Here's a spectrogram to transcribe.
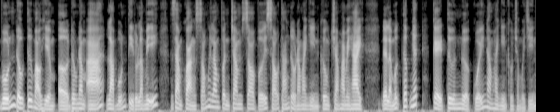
vốn đầu tư mạo hiểm ở Đông Nam Á là 4 tỷ đô la Mỹ, giảm khoảng 65% so với 6 tháng đầu năm 2022. Đây là mức thấp nhất kể từ nửa cuối năm 2019.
